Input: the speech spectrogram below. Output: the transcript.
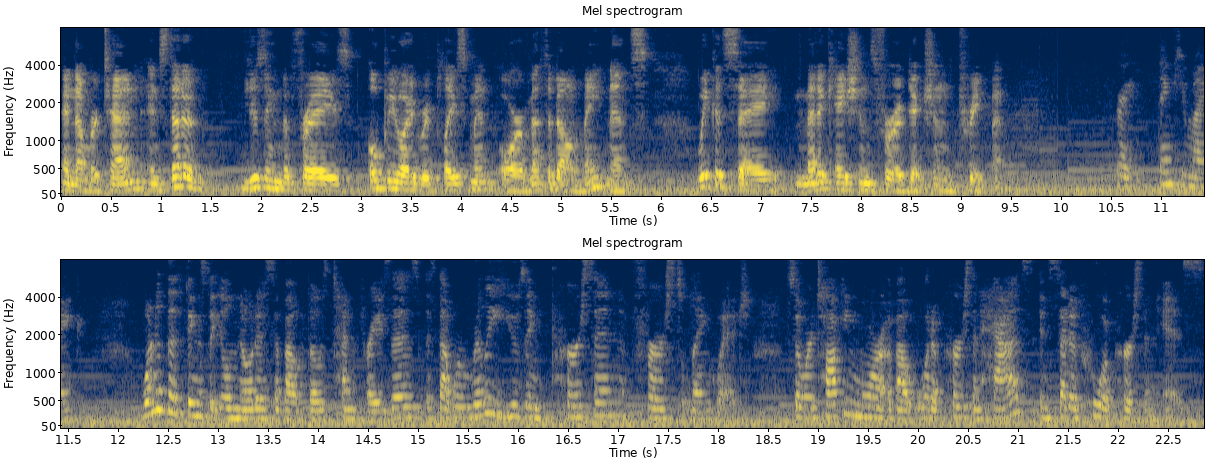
And number 10, instead of using the phrase opioid replacement or methadone maintenance, we could say medications for addiction treatment. Great, thank you, Mike. One of the things that you'll notice about those 10 phrases is that we're really using person first language. So we're talking more about what a person has instead of who a person is.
